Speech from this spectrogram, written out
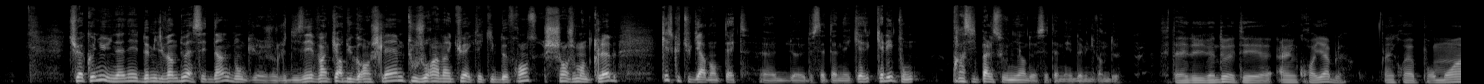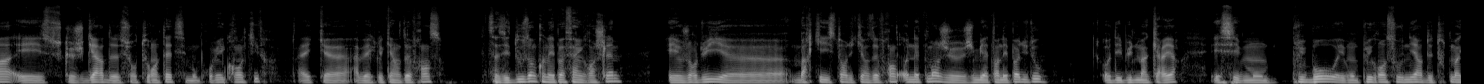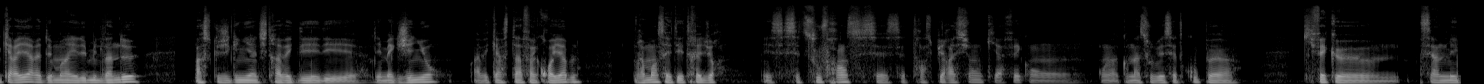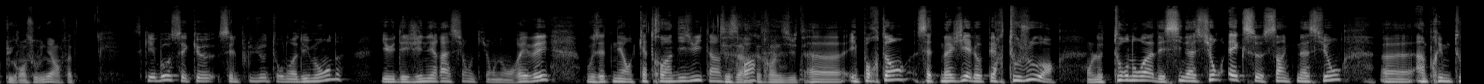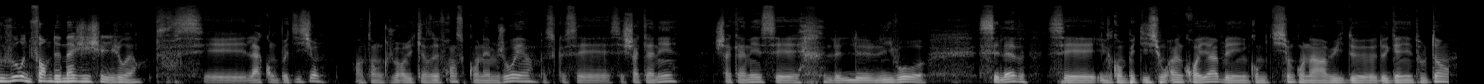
Tu as connu une année 2022 assez dingue, donc je le disais, vainqueur du Grand Chelem, toujours invaincu avec l'équipe de France, changement de club. Qu'est-ce que tu gardes en tête euh, de, cette année? Quel, est ton principal souvenir de cette année 2022 Cette année 2022 était euh, incroyable, incroyable pour moi, et ce que je garde surtout en tête, c'est mon premier grand titre avec, euh, avec le 15 de France. Ça faisait 12 ans qu'on n'avait pas fait un Grand Chelem, et aujourd'hui, marquer l'histoire du 15 de France, honnêtement, je ne m'y attendais pas du tout au début de ma carrière. Et c'est mon plus beau et mon plus grand souvenir de toute ma carrière et de mon année 2022. Parce que j'ai gagné un titre avec des, des, mecs géniaux, avec un staff incroyable. Vraiment, ça a été très dur. Et cette souffrance, cette transpiration qui a fait qu'on a, soulevé cette coupe, euh, qui fait que c'est un de mes plus grands souvenirs en fait. Ce qui est beau, c'est que c'est le plus vieux tournoi du monde. Il y a eu des générations qui en ont rêvé. Vous êtes né en 98, hein, C'est ça, 98. Euh, et pourtant, cette magie, elle opère toujours. Le tournoi des six nations, ex-cinq nations, euh, imprime toujours une forme de magie chez les joueurs. C'est la compétition, en tant que joueur du 15 de France, qu'on aime jouer, hein, parce que c'est chaque année. Chaque année, c'est le, niveau s'élève. C'est une compétition incroyable et une compétition qu'on a envie de gagner tout le temps.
